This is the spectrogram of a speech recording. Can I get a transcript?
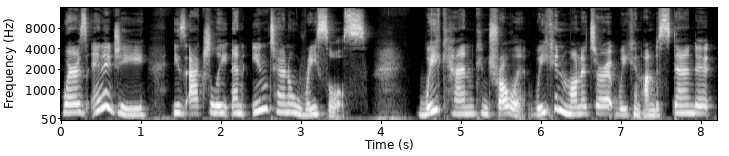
Whereas energy is actually an internal resource. We can control it, we can monitor it, we can understand it.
